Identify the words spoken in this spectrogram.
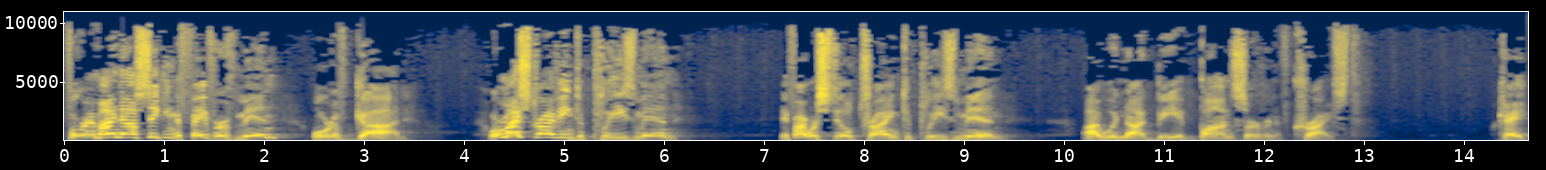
For am I now seeking the favor of men or of God? Or am I striving to please men? If I were still trying to please men, I would not be a bondservant of Christ. Okay?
